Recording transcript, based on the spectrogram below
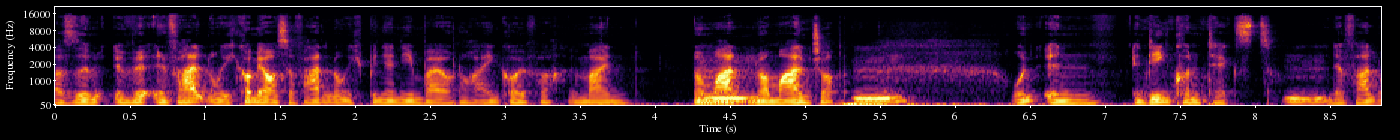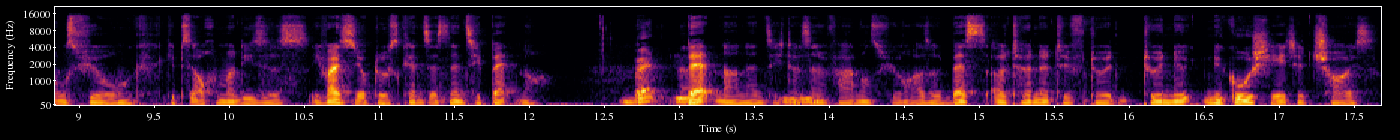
Also in, in, Verhandlungen, ich komme ja aus der Verhandlung, ich bin ja nebenbei auch noch Einkäufer in meinem normalen, mhm. normalen Job. Mhm. Und in, in dem Kontext, mhm. in der Verhandlungsführung, gibt es auch immer dieses, ich weiß nicht, ob du es kennst, es nennt sich Bettner. Bettner? Bettner nennt sich das mhm. in der Verhandlungsführung. Also Best Alternative to, to Negotiated Choice.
